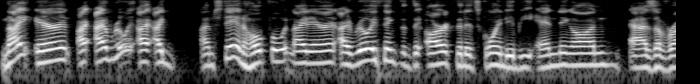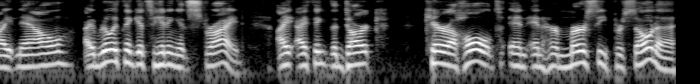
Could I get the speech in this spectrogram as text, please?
Knight Errant, I, I really, I, I I'm staying hopeful with Knight Errant. I really think that the arc that it's going to be ending on, as of right now, I really think it's hitting its stride. I, I think the dark Kerra Holt and, and her mercy persona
